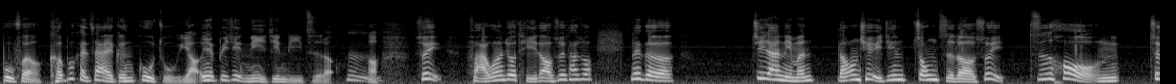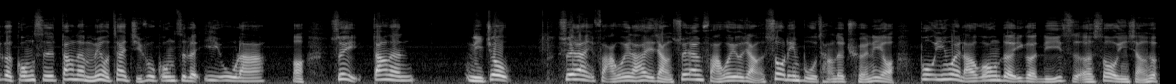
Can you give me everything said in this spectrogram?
部分，可不可以再来跟雇主要？因为毕竟你已经离职了，嗯，哦，所以法官就提到，所以他说，那个既然你们劳动契约已经终止了，所以之后嗯，这个公司当然没有再给付工资的义务啦。哦，所以当然，你就虽然法规他也讲，虽然法规有讲受领补偿的权利哦，不因为劳工的一个离职而受影响，说，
